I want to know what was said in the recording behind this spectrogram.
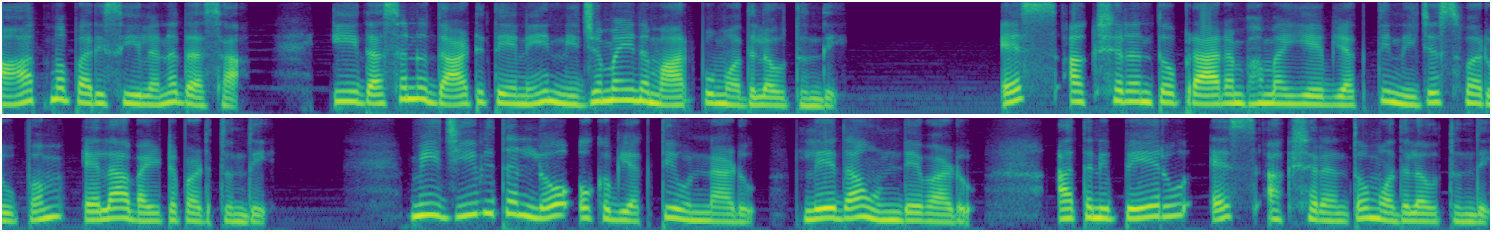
ఆత్మపరిశీలన దశ. ఈ దశను దాటితేనే నిజమైన మార్పు మొదలవుతుంది. ఎస్ అక్షరంతో ప్రారంభమయ్యే వ్యక్తి నిజస్వరూపం ఎలా బయటపడుతుంది? మీ జీవితంలో ఒక వ్యక్తి ఉన్నాడు లేదా ఉండేవాడు. అతని పేరు ఎస్ అక్షరంతో మొదలవుతుంది.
